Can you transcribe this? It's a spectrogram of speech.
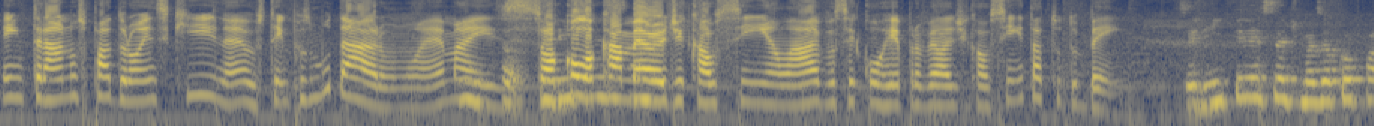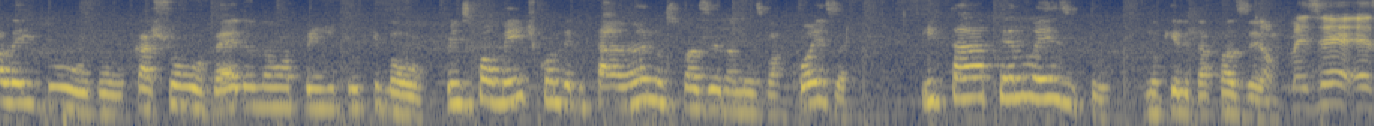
entrar nos padrões que, né, os tempos mudaram, não é mais Então, só colocar a Mary de calcinha lá e você correr pra ver ela de calcinha e tá tudo bem. Seria interessante, mas é o que eu falei do, do cachorro velho não aprende truque novo. Principalmente quando ele tá há anos fazendo a mesma coisa e tá tendo êxito no que ele tá fazendo. Não, mas é, é-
